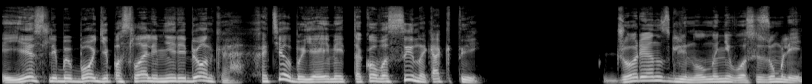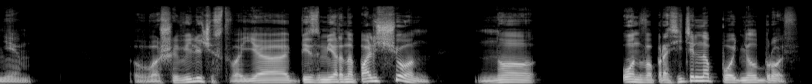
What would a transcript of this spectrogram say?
если бы боги послали мне ребенка, хотел бы я иметь такого сына, как ты». Джориан взглянул на него с изумлением. «Ваше Величество, я безмерно польщен, но...» Он вопросительно поднял бровь.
